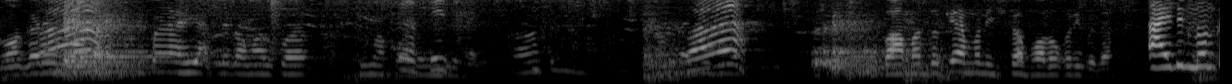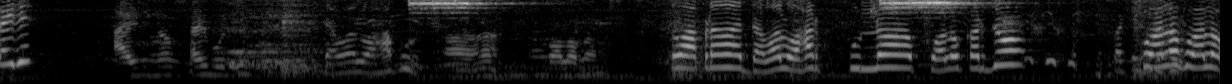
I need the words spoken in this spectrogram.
વગરે પણ આહી આટલે તમાર પર વાહ. બામન તો કેમ મને ઇન્સ્ટા ફોલો કરી બધા? આઈડી નામ કહી દે. આઈડી નામ સાહેબ બોલી ધવલ લોહાપુર હા હા. ફોલો કર. તો આપણે લોહાપુર વહાપુરને ફોલો કરજો. ફોલો ફોલો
